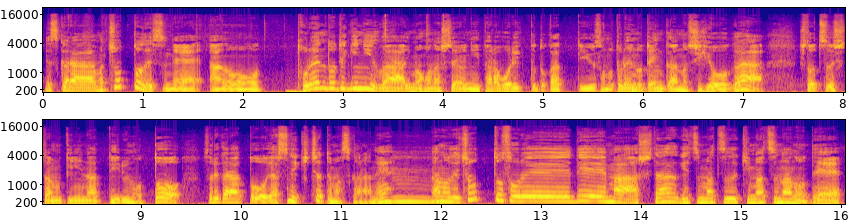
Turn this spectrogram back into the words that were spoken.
ですから、まあ、ちょっとですね、あの、トレンド的には、今お話したようにパラボリックとかっていうそのトレンド転換の指標が一つ下向きになっているのと、それからあと安値切っちゃってますからね。なのでちょっとそれで、まあ明日月末期末なので、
